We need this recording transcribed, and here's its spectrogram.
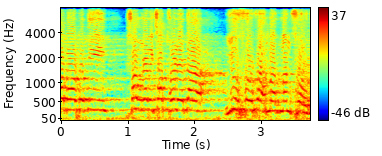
সভাপতি সংগ্রামী ছাত্র নেতা ইউসুফ আহমদ মনসুর।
